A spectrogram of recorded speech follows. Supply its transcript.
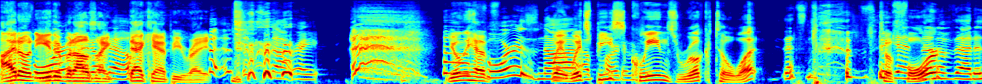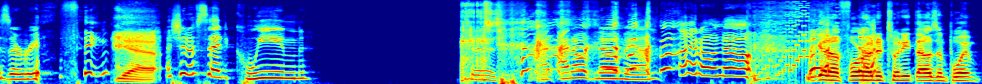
I don't either, but I was don't like, know. that can't be right. That's not right. You only uh, have Four is not. wait, which piece? Queen's rook to what? That's To again, four? None of that is a real thing. Yeah, I should have said queen. To, I, I don't know, man. I don't know. you got a four hundred twenty thousand point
